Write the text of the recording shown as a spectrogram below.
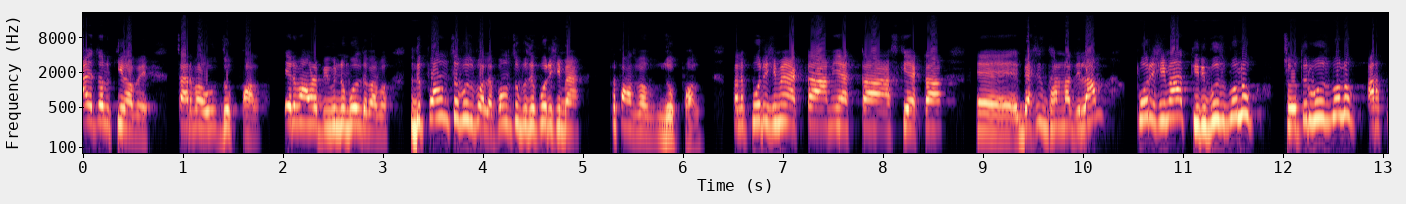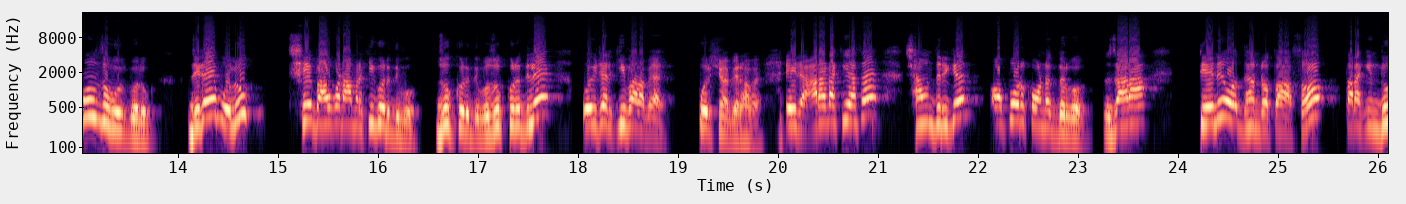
আয়তল কি হবে? চার বাহু যোগফল। এরকম আমরা বিভিন্ন বলতে পারব। যদি পঞ্চভুজ বলে, পঞ্চভুজের পরিসীমা পাঁচ বাহু যোগফল। তাহলে পরিসীমা একটা, আমি একটা, আজকে একটা বেসিক ধারণা দিলাম। পরিসীমা ত্রিভুজ বলুক, চতুর্ভুজ বলুক, আর পঞ্চভুজ বলুক। যেটাই বলুক, সে বাহুকটা আমরা কি করে দিব? যোগ করে দিব। যোগ করে দিলে ওইটার কি বাড়াবে? পরিসীমা বের হবে। এইটা আর একটা কি আছে? সামুদ্রিকের অপর কর্ণের দৈর্ঘ্য। যারা টেনে অধ্যয়নরত আছো, তারা কিন্তু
